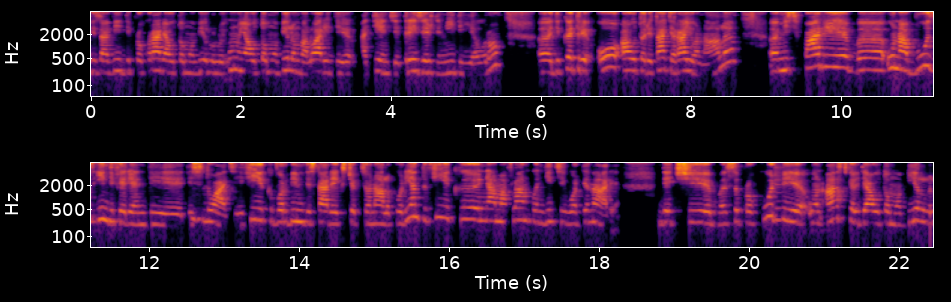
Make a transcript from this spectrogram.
vis-a-vis de procurarea automobilului, unui automobil în valoare de, atenție, 30.000 de euro, de către o autoritate raională, mi se pare un abuz indiferent de, de mhm. situație. Fie că vorbim de stare excepțională curentă, fie că ne-am aflat în condiții ordinare. Deci să procuri un astfel de automobil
